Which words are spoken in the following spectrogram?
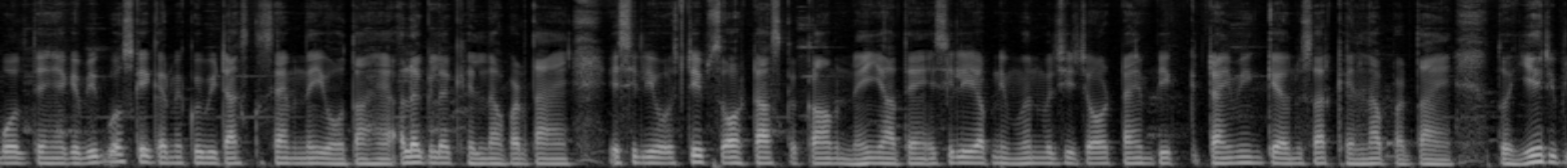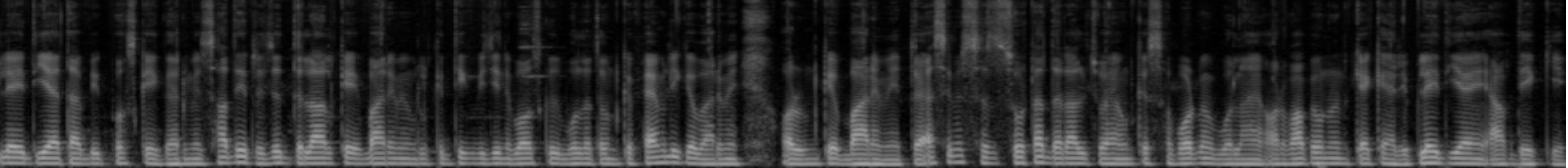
बोलते हैं कि बिग बॉस के घर में कोई भी टास्क सेम नहीं होता है अलग अलग खेलना पड़ता है, इसीलिए उस टिप्स और टास्क काम नहीं आते हैं, इसीलिए अपनी मन मर्ज़ी और टाइम भी टाइमिंग के अनुसार खेलना पड़ता है। तो ये रिप्लाई दिया था बिग बॉस के घर में साथ ही रजत दलाल के बारे में, बल्कि दिग्विजय ने बहुत कुछ बोला था उनके फैमिली के बारे में और उनके बारे में। तो ऐसे में छोटा दलाल जो है, उनके सपोर्ट में बोला है और वहाँ पे उन्होंने क्या क्या रिप्लाई दिया है, आप देखिए।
